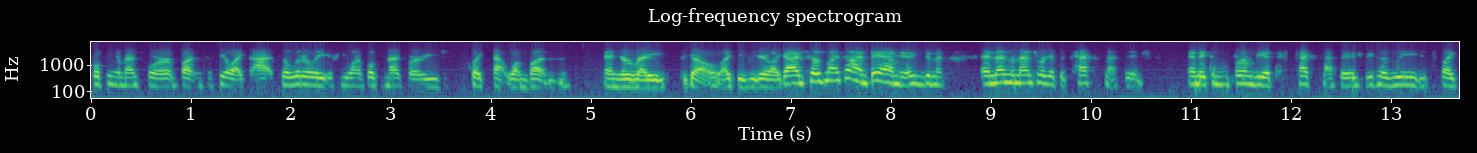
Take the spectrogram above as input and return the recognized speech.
booking a mentor button to feel like that. So literally, if you want to book a mentor, you just click that one button and you're ready to go. Like you're like, I chose my time, bam, and then the mentor gets a text message and they confirm via text message because we like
